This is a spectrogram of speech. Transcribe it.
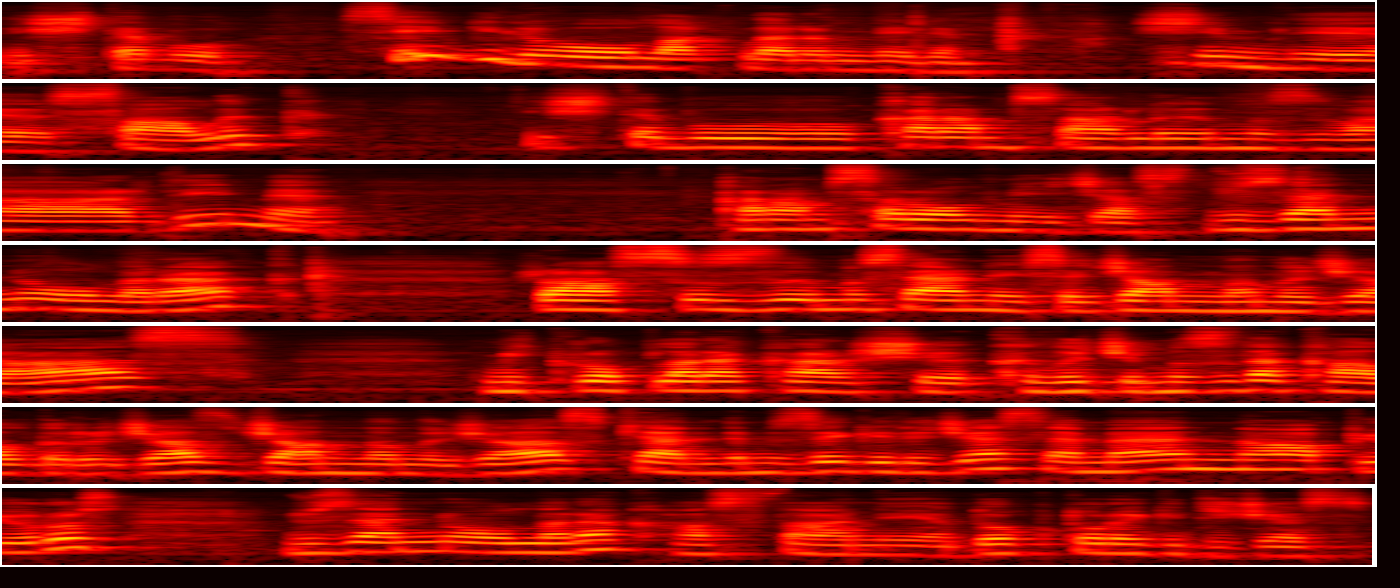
İşte bu. Sevgili oğlaklarım benim. Şimdi sağlık. İşte bu karamsarlığımız var değil mi? Karamsar olmayacağız. Düzenli olarak rahatsızlığımız her neyse canlanacağız. Mikroplara karşı kılıcımızı da kaldıracağız, canlanacağız. Kendimize geleceğiz. Hemen ne yapıyoruz? Düzenli olarak hastaneye, doktora gideceğiz.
